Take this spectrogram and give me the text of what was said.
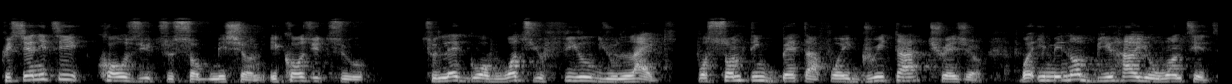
Christianity calls you to submission. It calls you to to let go of what you feel you like for something better, for a greater treasure. But it may not be how you want it.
